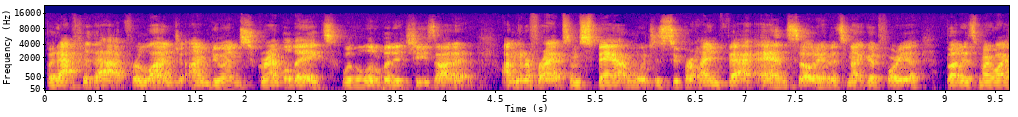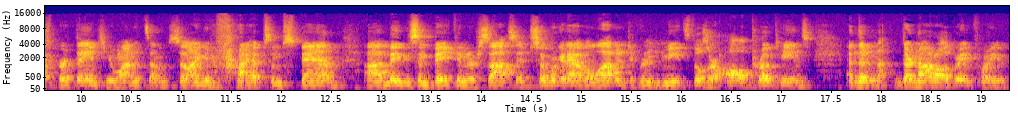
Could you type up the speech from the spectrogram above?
But after that, for lunch, I'm doing scrambled eggs with a little bit of cheese on it. I'm gonna fry up some Spam, which is super high in fat and sodium. It's not good for you, but it's my wife's birthday and she wanted some. So I'm gonna fry up some Spam, uh, maybe some bacon or sausage. So we're gonna have a lot of different meats. Those are all proteins and they're not, they're not all great for you.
